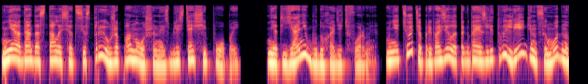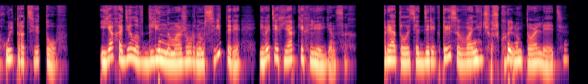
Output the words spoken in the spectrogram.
Мне она досталась от сестры, уже поношенной, с блестящей попой. Нет, я не буду ходить в форме. Мне тетя привозила тогда из Литвы леггинсы модных ультрацветов. И я ходила в длинном ажурном свитере и в этих ярких леггинсах. Пряталась от директрисы в вонючем школьном туалете.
